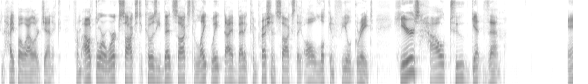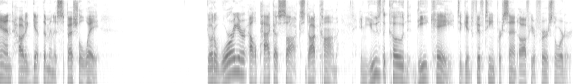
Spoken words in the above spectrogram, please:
and hypoallergenic. From outdoor work socks to cozy bed socks to lightweight diabetic compression socks, they all look and feel great. Here's how to get them and how to get them in a special way. Go to warrioralpacasocks.com and use the code DK to get 15% off your first order.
